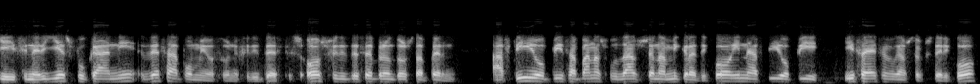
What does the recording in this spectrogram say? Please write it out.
και οι συνεργίες που κάνει δεν θα απομειωθούν οι φοιτητές της. Όσοι φοιτητές έπαιρνε τόσο θα παίρνει. Αυτοί οι οποίοι θα πάνε να σπουδάσουν σε ένα μη κρατικό είναι αυτοί οι οποίοι ή θα έφευγαν στο εξωτερικό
